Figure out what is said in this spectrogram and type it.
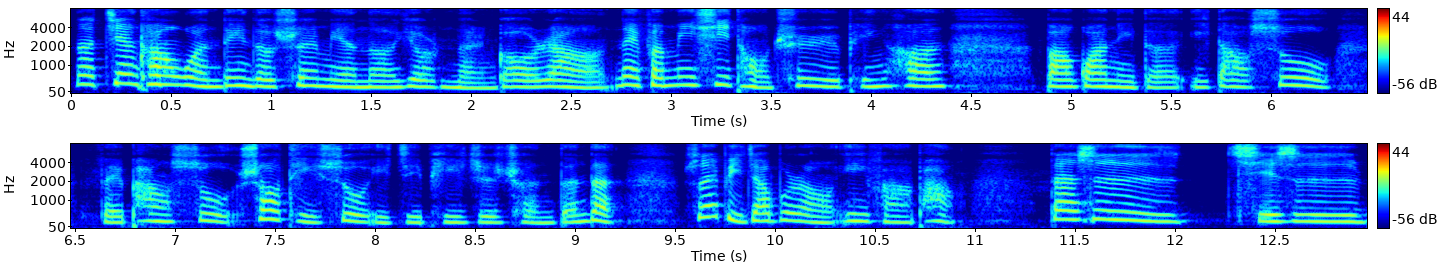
那健康稳定的睡眠呢，又能够让内分泌系统趋于平衡，包括你的胰岛素、肥胖素、瘦体素以及皮质醇等等，所以比较不容易发胖。但是其实，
